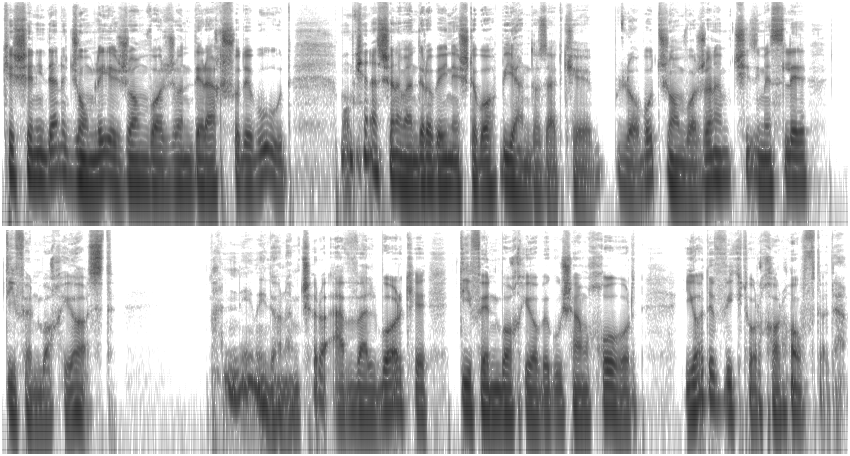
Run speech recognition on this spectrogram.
که شنیدن جمله ژان والژان درخت شده بود ممکن است شنونده را به این اشتباه بیاندازد که لابد ژان والژان هم چیزی مثل دیفنباخی است. من نمی‌دانم چرا اول بار که دیفنباخیا به گوشم خورد یاد ویکتور خارا افتادم.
